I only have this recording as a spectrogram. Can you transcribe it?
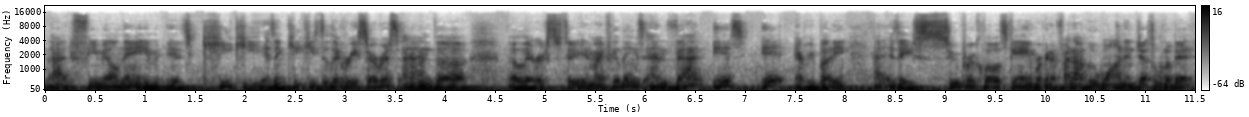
That female name is Kiki, as in Kiki's Delivery Service, and uh, the lyrics to In My Feelings. And that is it, everybody. That is a super close game. We're going to find out who won in just a little bit.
